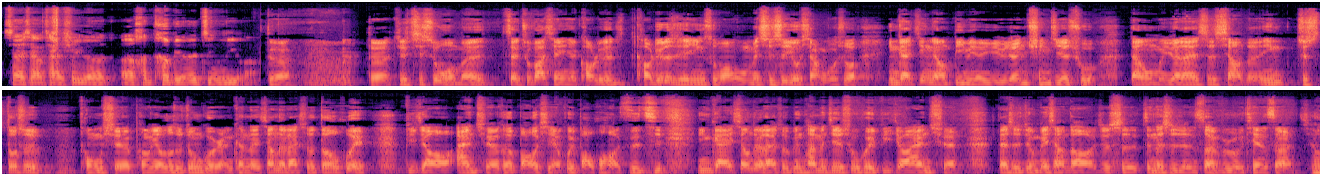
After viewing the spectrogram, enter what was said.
现在想起来是一个呃很特别的经历了。对。对，就其实我们在出发前也考虑考虑了这些因素嘛。我们其实有想过说，应该尽量避免与人群接触。但我们原来是想的，应就是都是同学朋友，都是中国人，可能相对来说都会比较安全和保险，会保护好自己，应该相对来说跟他们接触会比较安全。但是就没想到，就是真的是人算不如天算，就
